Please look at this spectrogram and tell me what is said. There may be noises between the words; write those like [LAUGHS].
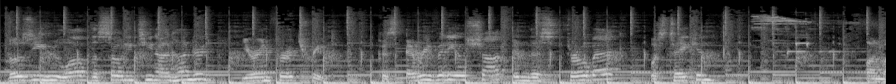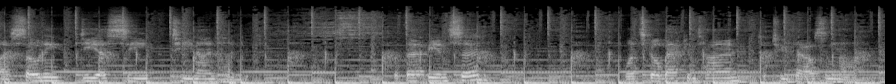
Those of you who love the Sony T900, you're in for a treat. Because every video shot in this throwback was taken on my Sony DSC T900. With that being said, let's go back in time to 2009.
